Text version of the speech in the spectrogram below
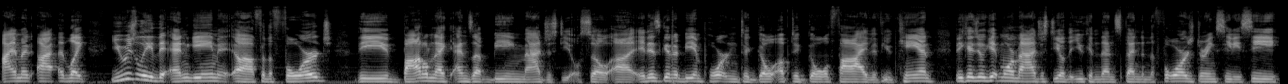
I'm a, I, like usually the end game uh, for the Forge, the bottleneck ends up being Magisteel. So uh, it is going to be important to go up to gold 5 if you can, because you'll get more Magisteel that you can then spend in the Forge during CVC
